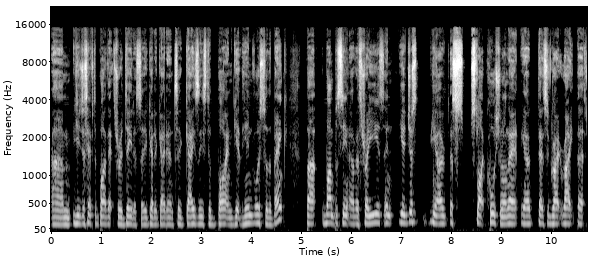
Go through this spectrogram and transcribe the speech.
Um, you just have to buy that through a dealer. So you've got to go down to Gazley's to buy and get the invoice for the bank. But 1% over three years, and you just, you know, a slight caution on that. You know, that's a great rate, but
